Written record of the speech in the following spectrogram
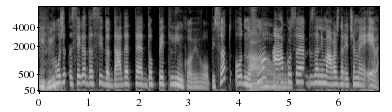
mm -hmm. можете сега да си додадете до пет линкови во описот, односно Ау. ако се занимаваш да речеме еве,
